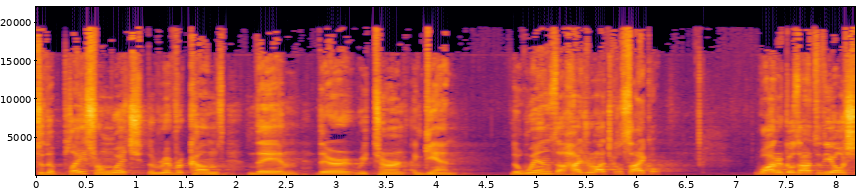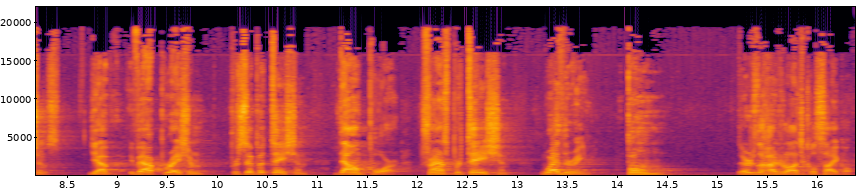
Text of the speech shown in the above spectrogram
to the place from which the river comes, then there return again. The wind's a hydrological cycle. Water goes out to the oceans. You have evaporation, precipitation, downpour, transportation, weathering. Boom. There's the hydrological cycle.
